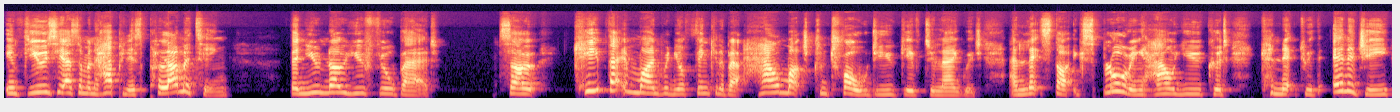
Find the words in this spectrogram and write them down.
enthusiasm and happiness plummeting, then you know you feel bad. So keep that in mind when you're thinking about how much control do you give to language and let's start exploring how you could connect with energy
